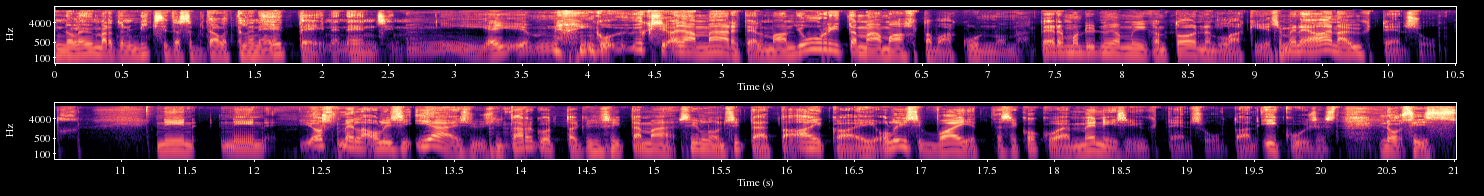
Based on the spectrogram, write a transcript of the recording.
en ole ymmärtänyt, miksi tässä pitää olla tällainen eteinen ensin. Niin, ei, niin kuin yksi ajan määritelmä on juuri tämä mahtava kunnon termodynamiikan toinen laki, ja se menee aina yhteen suuntaan. Niin, niin jos meillä olisi iäisyys, niin tarkoittaako tämä silloin sitä, että aikaa ei olisi vai että se koko ajan menisi yhteen suuntaan ikuisesti? No siis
